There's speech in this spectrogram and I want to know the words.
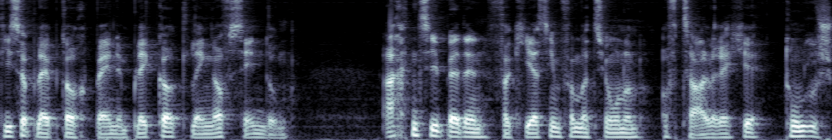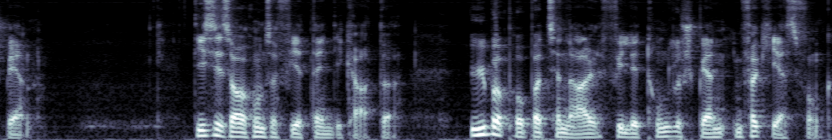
Dieser bleibt auch bei einem Blackout länger auf Sendung. Achten Sie bei den Verkehrsinformationen auf zahlreiche Tunnelsperren. Dies ist auch unser vierter Indikator. Überproportional viele Tunnelsperren im Verkehrsfunk.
